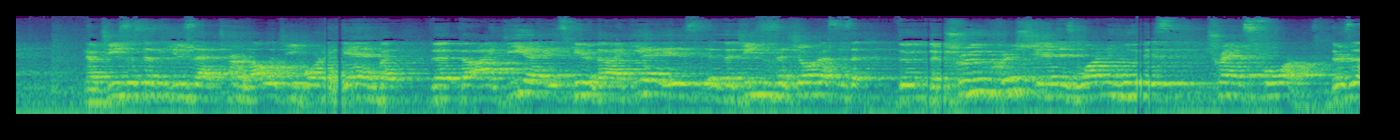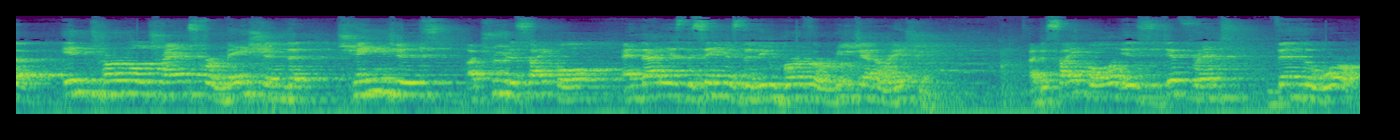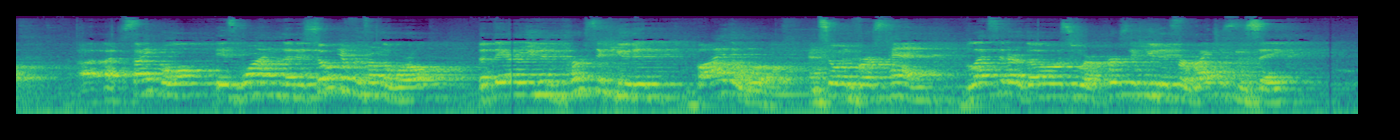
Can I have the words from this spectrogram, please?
Now, Jesus doesn't use that terminology, born again, but the, the idea is here. The idea is that Jesus has shown us is that the, the true Christian is one who is transformed. There's an internal transformation that changes a true disciple, and that is the same as the new birth or regeneration. A disciple is different than the world. a disciple is one that is so different from the world that they are even persecuted by the world. And so in verse 10, Blessed are those who are persecuted for righteousness' sake,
